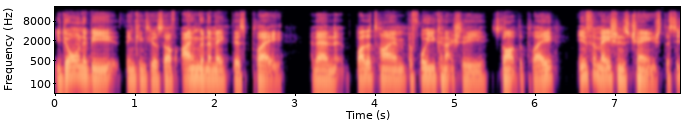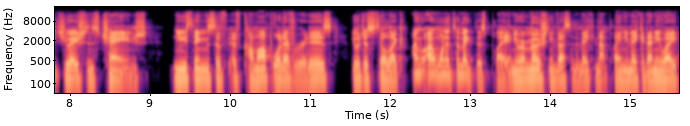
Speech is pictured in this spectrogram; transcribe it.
You don't want to be thinking to yourself i'm going to make this play. And then by the time before you can actually start the play information's changed. The situation's changed new things have, have come up whatever it is you're just still like, I, I, wanted to make this play. And you're emotionally invested in making that play and you make it anyway,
